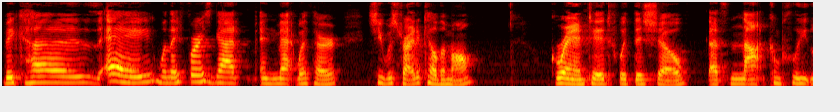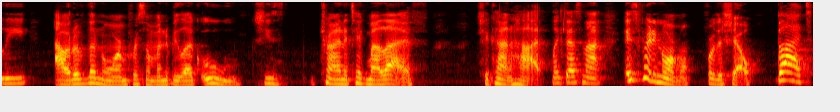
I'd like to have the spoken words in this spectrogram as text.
because a when they first got and met with her, she was trying to kill them all. Granted, with this show, that's not completely out of the norm for someone to be like, "Ooh, she's trying to take my life." She kind of hot. Like that's not. It's pretty normal for the show, but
